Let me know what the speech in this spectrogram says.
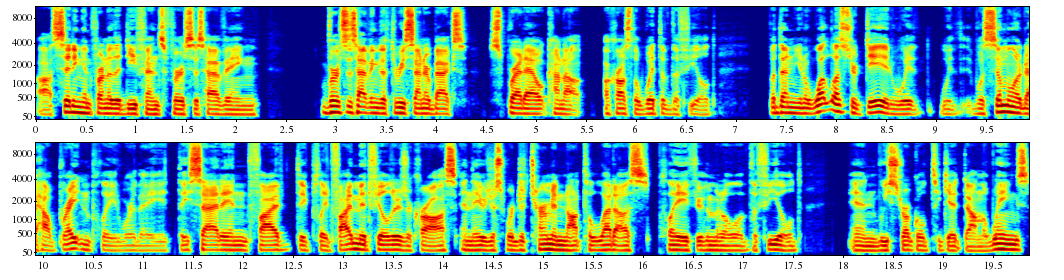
Uh, sitting in front of the defense versus having versus having the three center backs spread out kind of across the width of the field. But then you know what Leicester did with with was similar to how Brighton played, where they they sat in five, they played five midfielders across, and they just were determined not to let us play through the middle of the field, and we struggled to get down the wings.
